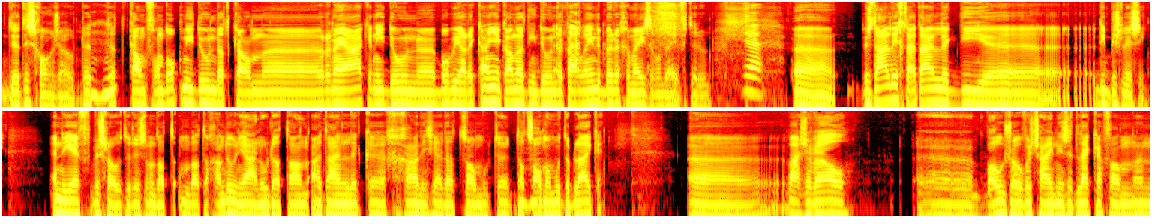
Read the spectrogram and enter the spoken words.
dat is gewoon zo. Dat, Mhm. dat kan Van Dop niet doen, dat kan eh René Haken niet doen, eh Bobby Arikanje kan dat niet doen, dat kan alleen de burgemeester van Deventer doen. ja. Dus daar ligt uiteindelijk die, die beslissing. En die heeft besloten dus om dat, om dat te gaan doen. Ja, en hoe dat dan uiteindelijk gegaan is, ja, dat zal, moeten, dat zal Mhm. nog moeten blijken. Waar ze wel boos over zijn, is het lekken van een,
